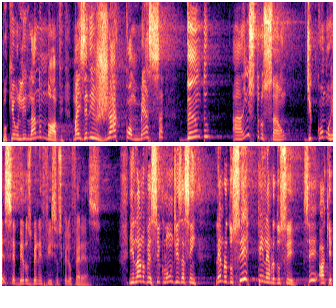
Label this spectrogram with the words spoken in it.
porque eu li lá no 9, mas ele já começa dando a instrução de como receber os benefícios que ele oferece. E lá no versículo 1 diz assim: Lembra do se? Quem lembra do se? Se, aqui.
